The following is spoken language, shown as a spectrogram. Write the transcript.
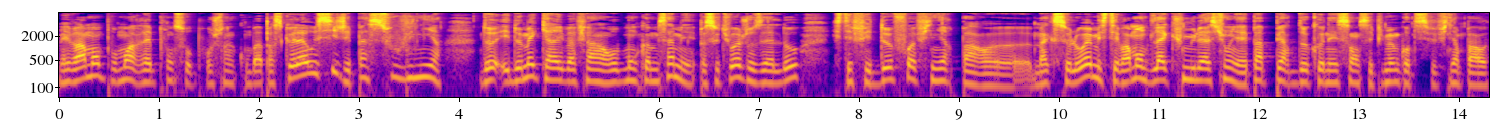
Mais vraiment, pour moi, réponse au prochain combat. Parce que là aussi, j'ai pas souvenir de, et de mecs qui arrivent à faire un rebond comme ça, mais parce que tu vois, José Aldo, il s'était fait deux fois finir par euh, Max Holloway, mais c'était vraiment de l'accumulation, il n'y avait pas perte de connaissances. Et puis même quand il se fait finir par,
